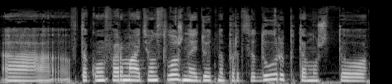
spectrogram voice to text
а, в таком формате. Он сложно идет на процедуры, потому что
